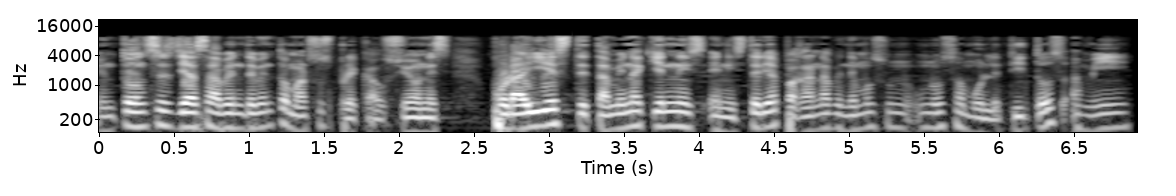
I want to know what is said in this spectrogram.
Entonces, ya saben, deben tomar sus precauciones. Por ahí, este, también aquí en, en Histeria Pagana vendemos un- unos amuletitos. A mí,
